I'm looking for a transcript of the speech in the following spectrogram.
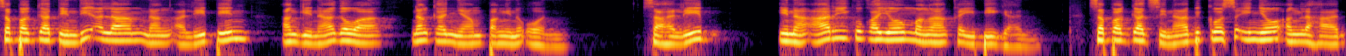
sapagkat hindi alam ng alipin ang ginagawa ng kanyang Panginoon. Sa halip, inaari ko kayong mga kaibigan sapagkat sinabi ko sa inyo ang lahat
